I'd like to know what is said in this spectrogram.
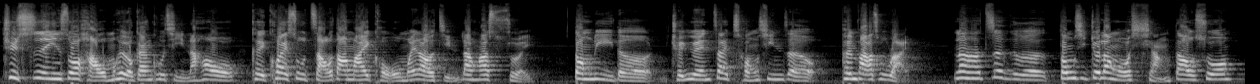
去适应，说好我们会有干枯期，然后可以快速找到那一口我们要紧，让它水动力的泉源再重新的喷发出来。那这个东西就让我想到说，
